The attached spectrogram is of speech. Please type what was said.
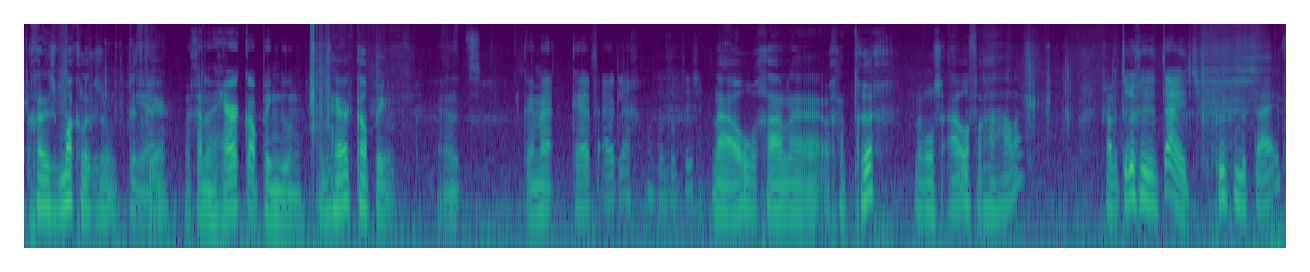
We gaan iets makkelijks doen dit ja. keer. we gaan een herkapping doen. Een herkapping. Ja, dat... Kan, je kan je even uitleggen wat dat is? Nou, we gaan, eh, we gaan terug naar onze oude verhalen. Gaan we terug in de tijd. Terug in de tijd.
